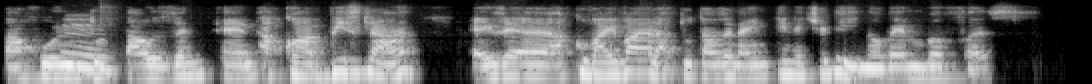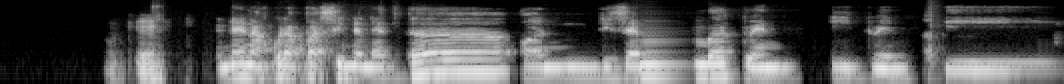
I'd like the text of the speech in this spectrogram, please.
tahun Hmm. 2000 and aku habis lah exact, uh, aku viva lah 2019 actually November 1st okay and then aku dapat senior letter on December 2020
